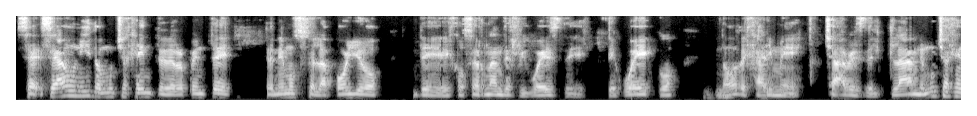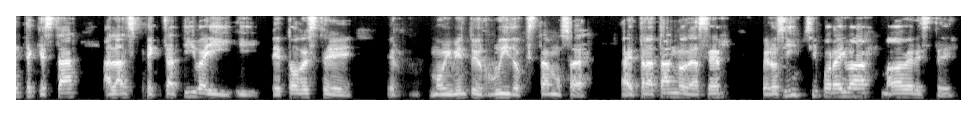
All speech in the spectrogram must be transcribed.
se, se ha unido mucha gente. De repente tenemos el apoyo de José Hernández Rigüez de, de Hueco, ¿no? De Jaime Chávez del Clan, de mucha gente que está a la expectativa y, y de todo este eh, movimiento y ruido que estamos a- tratando de hacer. Pero sí, sí, por ahí va, va a haber este,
